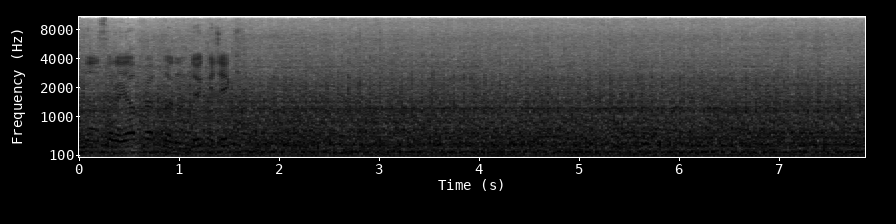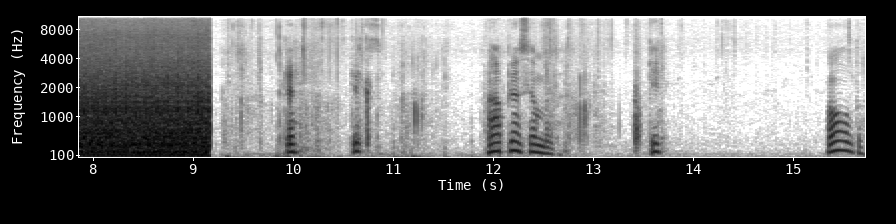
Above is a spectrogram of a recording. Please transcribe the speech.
Bundan sonra yapraklarını dökecek. Gel. Gel kızım. Ne yapıyorsun sen burada? Gel. Ne oldu?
